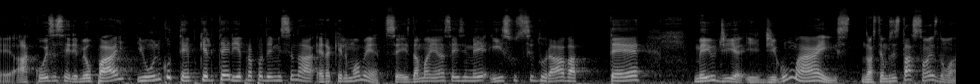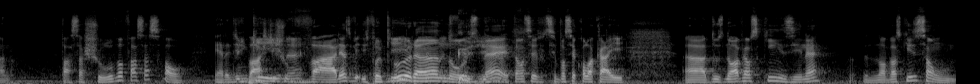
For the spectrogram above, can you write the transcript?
é, a coisa seria meu pai e o único tempo que ele teria para poder me ensinar era aquele momento, seis da manhã, seis e meia. Isso se durava até meio-dia. E digo mais, nós temos estações no ano. Faça chuva, faça sol. Era debaixo de chuva né? várias vezes. Foi por anos, né? né? Então, se, se, você colocar aí uh, dos 9 aos 15, né? 9 aos 15 são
